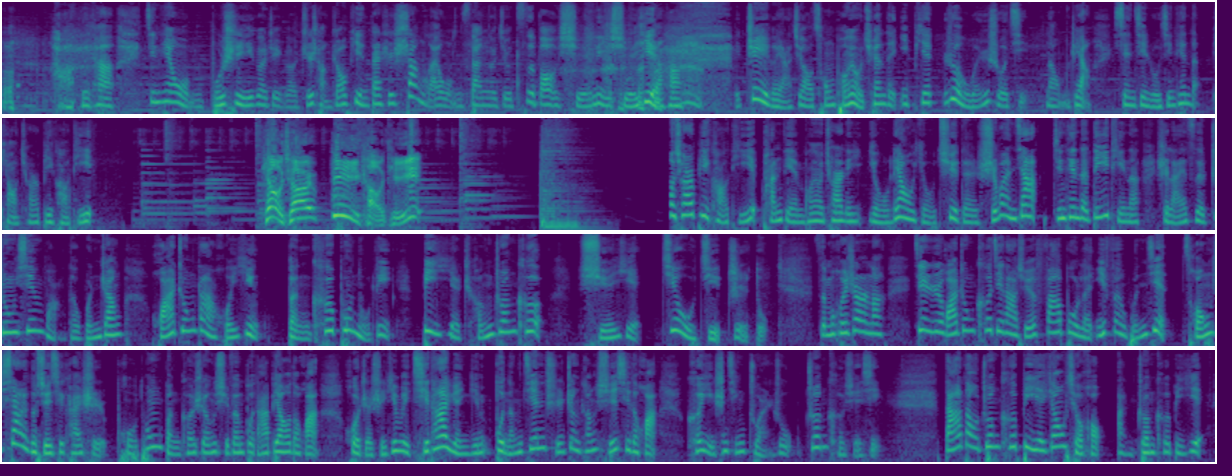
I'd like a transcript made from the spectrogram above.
好，你看，今天我们不是一个这个职场招聘，但是上来我们三个就自曝学历、学业哈。这个呀，就要从朋友圈的一篇热文说起。那我们这样，先进入今天的票圈必考题。票圈必考题。票圈必考题，盘点朋友圈里有料有趣的十万加。今天的第一题呢，是来自中新网的文章：华中大回应本科不努力，毕业成专科。学业救济制度，怎么回事呢？近日，华中科技大学发布了一份文件，从下个学期开始，普通本科生学分不达标的话，或者是因为其他原因不能坚持正常学习的话，可以申请转入专科学习，达到专科毕业要求后，按专科毕业。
